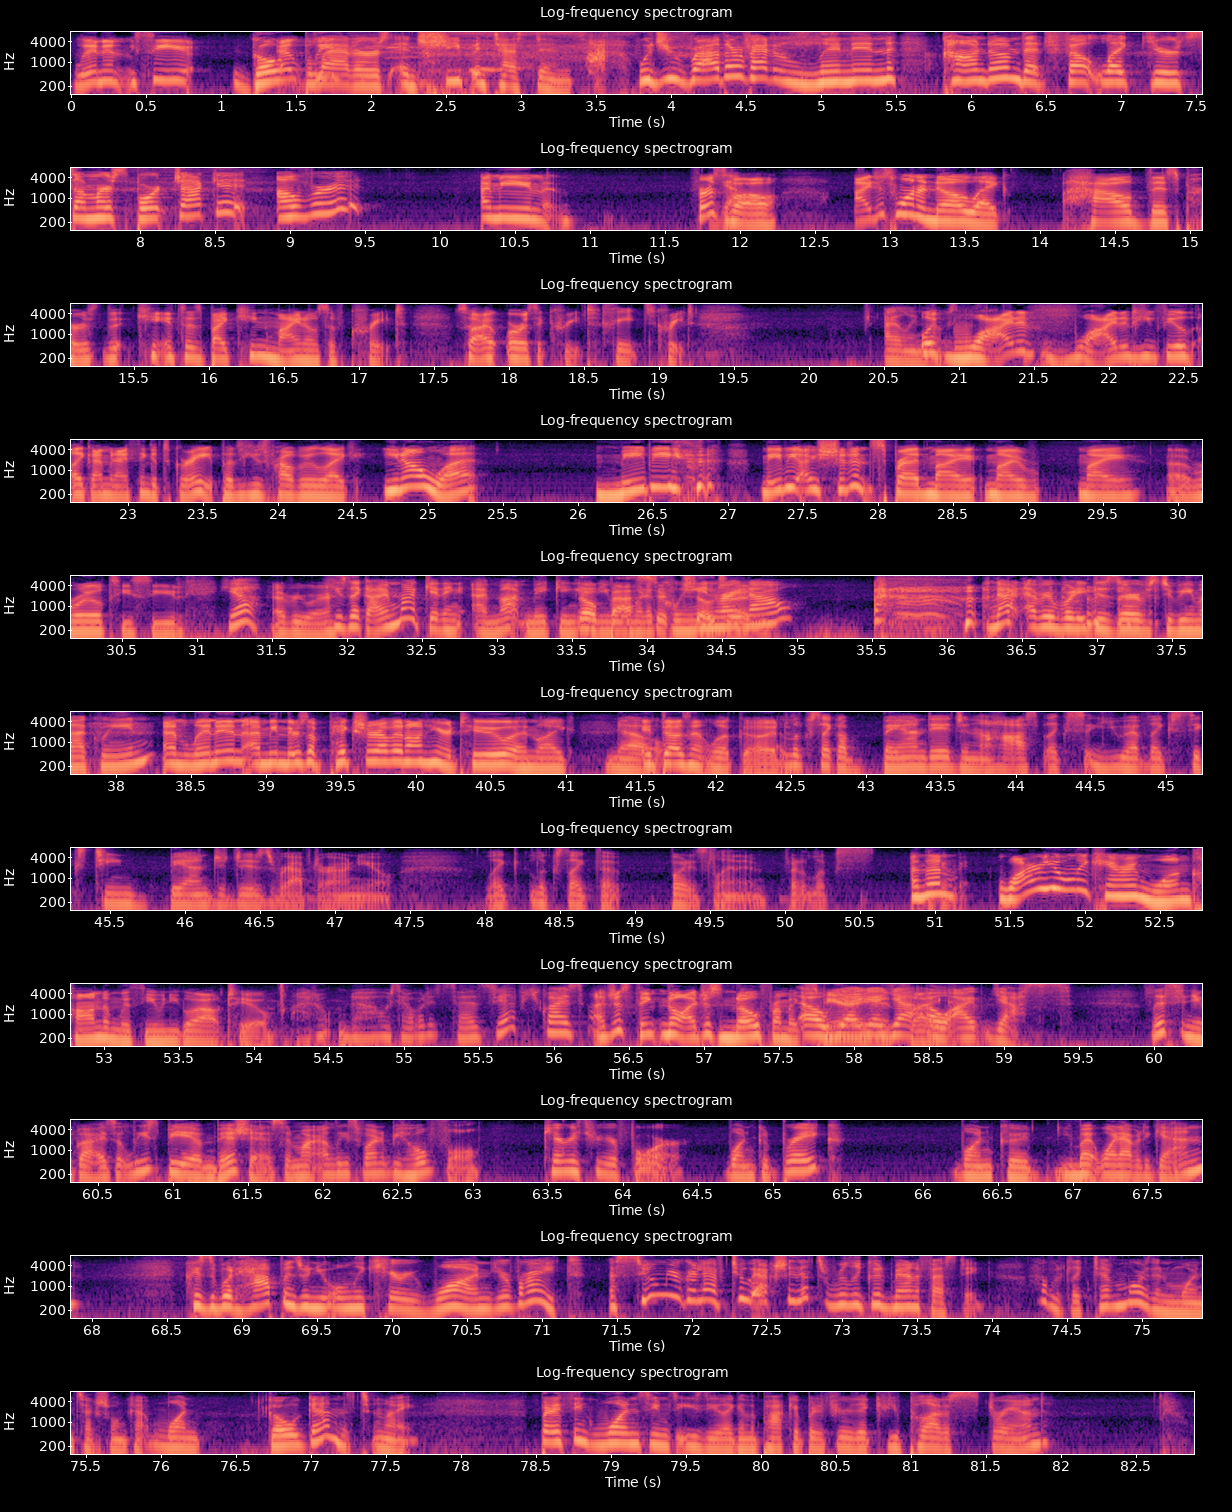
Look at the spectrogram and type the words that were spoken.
Linen. See, goat At bladders and sheep intestines. Would you rather have had a linen condom that felt like your summer sport jacket over it? I mean, first of all, I just want to know like how this person. It says by King Minos of Crete. So I or is it Crete? Crete. Crete. Eileen Like knows that. why did why did he feel like? I mean, I think it's great, but he's probably like, you know what? Maybe maybe I shouldn't spread my my my uh, royalty seed Yeah. everywhere. He's like, I'm not getting, I'm not making No any woman a queen children. right now. not everybody deserves to be my queen. and linen. I mean, there's a picture of it on here too, and like, No. it doesn't look good. It looks like a bandage in the hospital. Like so you have like 16 bandages wrapped around you. Like looks like the, but it's linen. But it looks. and then why are you only carrying one condom with you when you go out too? I don't know. Is that what it says? Yeah, you guys. I just think no. I just know from experience. Oh yeah, yeah, yeah. Oh, like- oh, I yes. Listen, you guys. At least be ambitious and at least want to be hopeful. Carry three or four. One could break. One could. You might want to have it again. Because what happens when you only carry one? You're right. Assume you're going to have two. Actually, that's really good manifesting. I would like to have more than one sexual encounter. One go again tonight. But I think one seems easy, like in the pocket. But if you're like, if you pull out a strand,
